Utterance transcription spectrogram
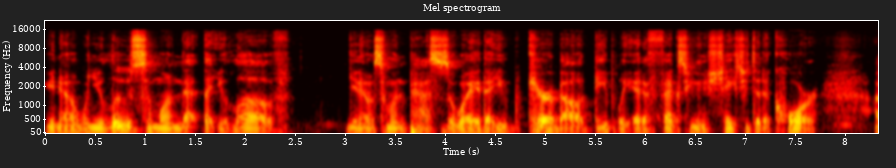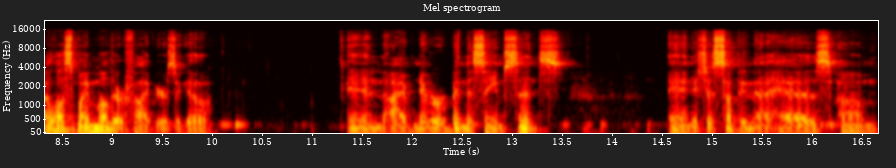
You know, when you lose someone that that you love, you know, someone passes away that you care about deeply, it affects you and shakes you to the core. I lost my mother five years ago and I've never been the same since. And it's just something that has um,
